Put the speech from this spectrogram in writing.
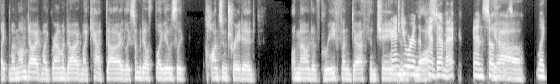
like my mom died, my grandma died, my cat died, like somebody else, like it was like concentrated amount of grief and death and change. and you were in the pandemic. And so there was yeah. like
